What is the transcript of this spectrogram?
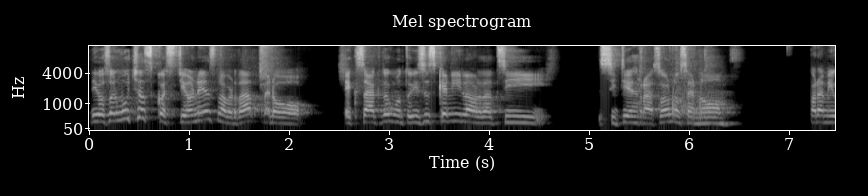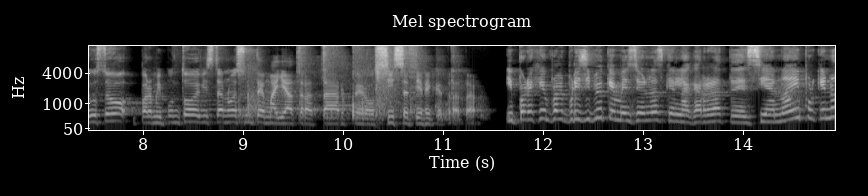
Digo, son muchas cuestiones, la verdad, pero exacto, como tú dices, Kenny, la verdad sí, sí tienes razón, o sea, no, para mi gusto, para mi punto de vista, no es un tema ya a tratar, pero sí se tiene que tratar. Y por ejemplo, al principio que mencionas que en la carrera te decían, ay, ¿por qué no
